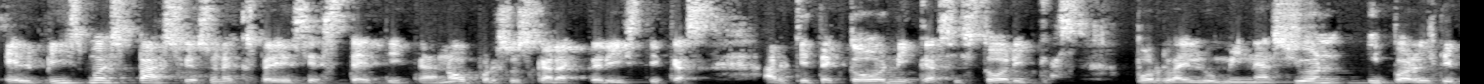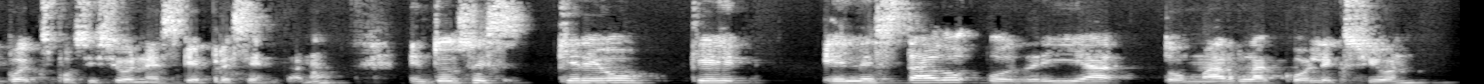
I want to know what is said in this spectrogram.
El mismo espacio es una experiencia estética, ¿no? Por sus características arquitectónicas, históricas, por la iluminación y por el tipo de exposiciones que presenta, ¿no? Entonces, creo que el Estado podría tomar la colección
